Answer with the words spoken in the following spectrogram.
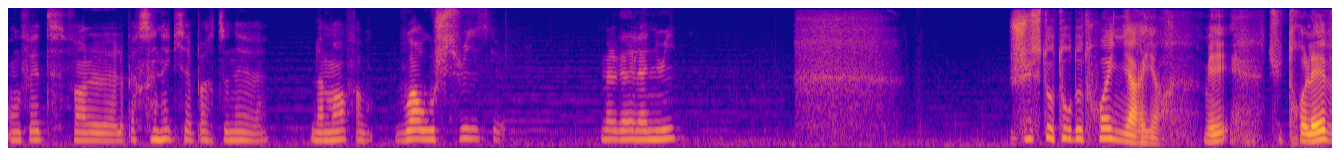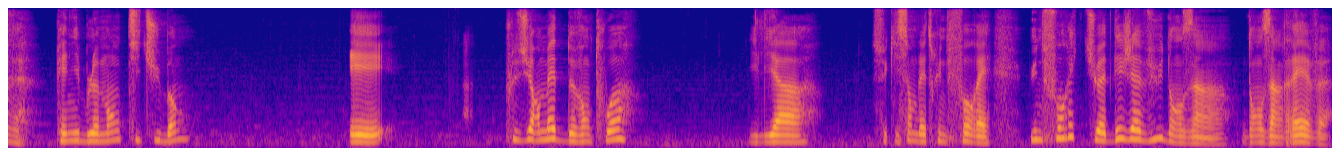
en fait. Enfin, la, personne à qui appartenait euh, la main. Enfin, voir où je suis, malgré la nuit. Juste autour de toi, il n'y a rien. Mais tu te relèves péniblement, titubant, et plusieurs mètres devant toi, il y a ce qui semble être une forêt. Une forêt que tu as déjà vue dans un, dans un rêve.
